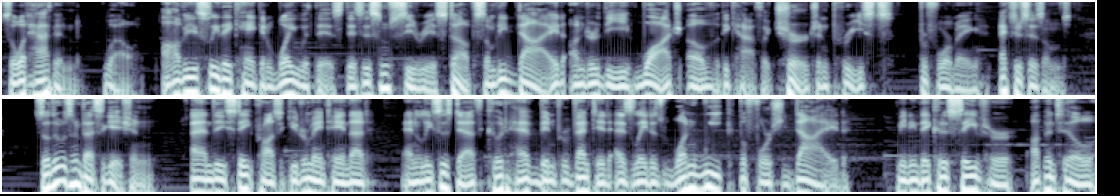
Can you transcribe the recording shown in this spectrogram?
So, what happened? Well, obviously they can't get away with this. This is some serious stuff. Somebody died under the watch of the Catholic Church and priests performing exorcisms. So, there was an investigation and the state prosecutor maintained that Anneliese's death could have been prevented as late as one week before she died. meaning they could have saved her up until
